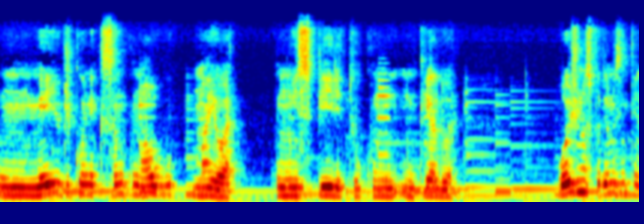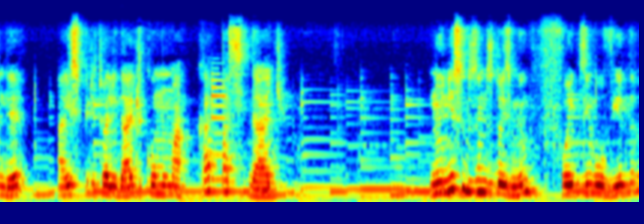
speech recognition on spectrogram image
um meio de conexão com algo maior, com um espírito, com um criador. Hoje nós podemos entender a espiritualidade como uma capacidade. No início dos anos 2000 foi desenvolvida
